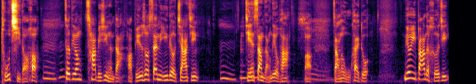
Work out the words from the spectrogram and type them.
突起的哈，嗯，这个地方差别性很大哈。比如说三零一六加金，嗯，今天上涨六趴，啊，涨了五块多。六一八的合金，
